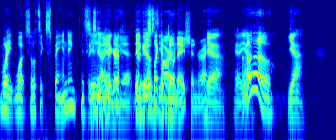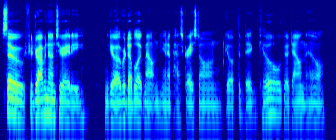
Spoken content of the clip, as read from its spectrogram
Wait, what? So it's expanding? It's, It's getting getting bigger? Yeah. Big It was like a hard. donation, right? Yeah. Yeah. Yeah. Oh, Yeah. So if you're driving down 280, you go over Double Oak Mountain, you know, past Greystone, go up the big hill, go down the hill.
